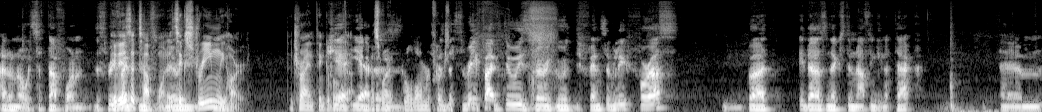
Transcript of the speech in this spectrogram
I don't know. It's a tough one. The three It is a five two tough one. It's extremely hard to try and think about Yeah, that. yeah. That's why I 'cause- rolled Omer Because first. the three five two is very good defensively for us, but it does next to nothing in attack. Um,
